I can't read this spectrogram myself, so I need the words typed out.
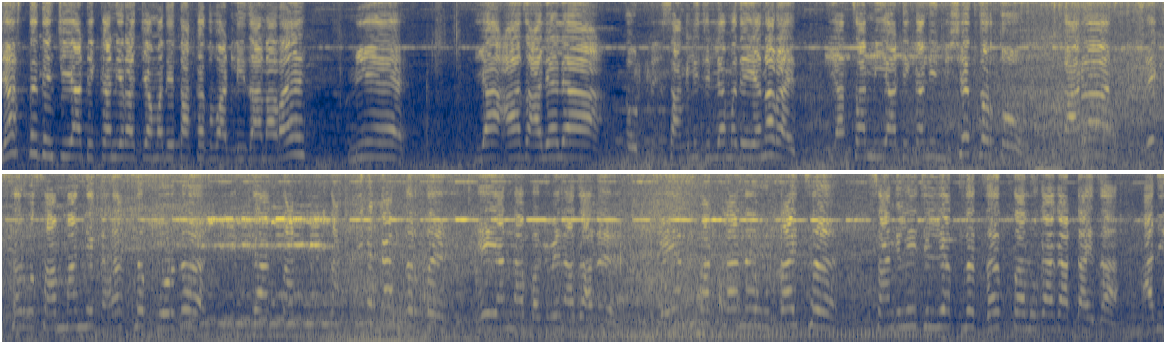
जास्त त्यांची या ठिकाणी राज्यामध्ये ताकद वाढली जाणार आहे. मी या आज आलेल्या सांगली जिल्ह्यामध्ये येणार आहेत. यांचा मी या ठिकाणी निषेध करतो. कारण एक सर्वसामान्य घरातलं पोरग इतक्या ताकदीनं काम करतंय हे यांना बघवेना झालं. जयंत पाटील जिल्ह्यातलं जत तालुका गाठायचा. आणि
